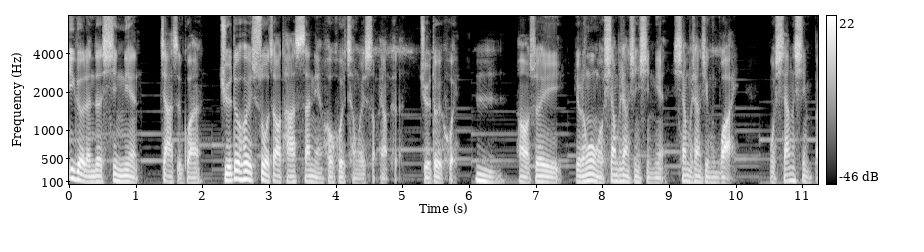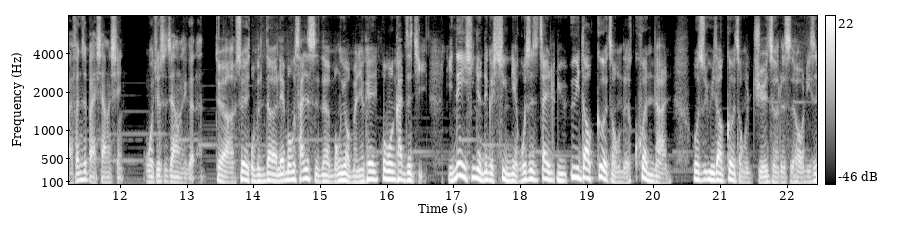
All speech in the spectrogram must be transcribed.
一个人的信念、价值观，绝对会塑造他三年后会成为什么样的人，绝对会。嗯，好，所以有人问我相不相信信念，相不相信 Why？我相信，百分之百相信。我就是这样的一个人，对啊，所以我们的联盟三十的盟友们也可以问问看自己，你内心的那个信念，或是在你遇到各种的困难，或是遇到各种抉择的时候，你是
